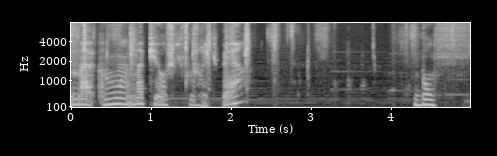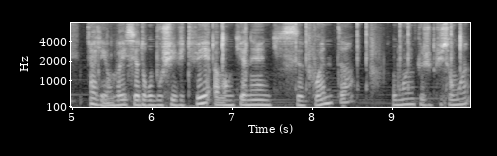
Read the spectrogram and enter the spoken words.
ma, pioche qu'il faut que je récupère. Bon, allez, on va essayer de reboucher vite fait avant qu'il y en ait un qui se pointe. Au moins que je puisse au moins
